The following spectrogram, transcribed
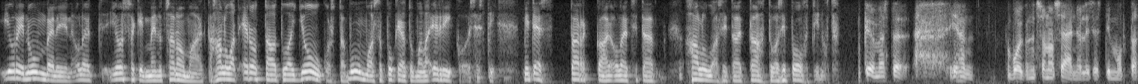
Juri Nummeliin olet jossakin mennyt sanomaan, että haluat erottautua joukosta muun muassa pukeutumalla erikoisesti. Miten tarkkaan olet sitä haluasi tai tahtoasi pohtinut? Kyllä mä sitä ihan, voiko nyt sanoa säännöllisesti, mutta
